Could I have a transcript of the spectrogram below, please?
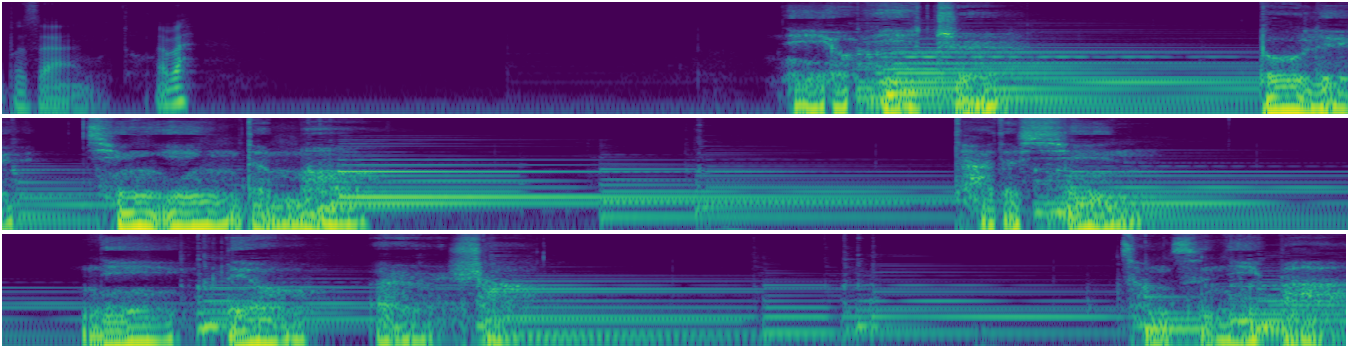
不散，拜拜。有一只步履轻盈的猫，它的心逆流而上。从此你把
